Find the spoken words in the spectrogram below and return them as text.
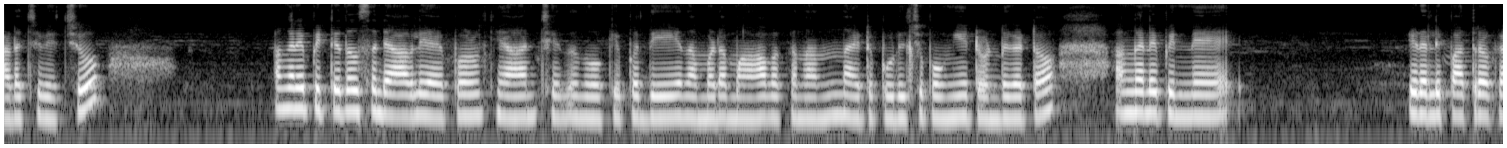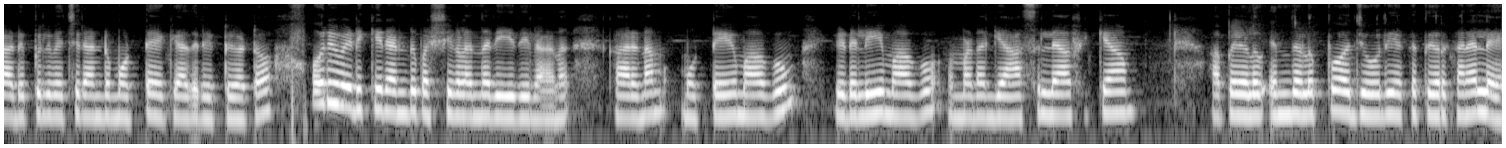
അടച്ചു വെച്ചു. അങ്ങനെ പിറ്റേ ദിവസം രാവിലെ ആയപ്പോൾ ഞാൻ ചെന്ന് നോക്കിയപ്പോൾ ദേ നമ്മുടെ മാവൊക്കെ നന്നായിട്ട് പൊടിച്ച് പൊങ്ങിയിട്ടുണ്ട് കേട്ടോ. അങ്ങനെ പിന്നെ ഇഡലിപ്പാത്രമൊക്കെ അടുപ്പിൽ വെച്ച് രണ്ട് മുട്ടയൊക്കെ അതിലിട്ട് കേട്ടോ. ഒരു വെടിക്ക് രണ്ട് പക്ഷികൾ എന്ന രീതിയിലാണ്. കാരണം മുട്ടയുമാകും ഇഡലിയുമാകും നമ്മുടെ ഗ്യാസ് ലാഭിക്കാം. അപ്പോൾ എളു എന്തെളുപ്പമാണ് ജോലിയൊക്കെ തീർക്കാനല്ലേ?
